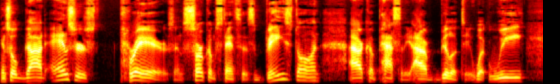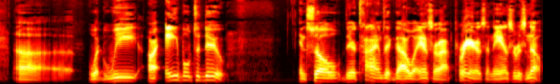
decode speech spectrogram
And so God answers prayers and circumstances based on our capacity, our ability, what we uh, what we are able to do. And so there are times that God will answer our prayers, and the answer is no,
